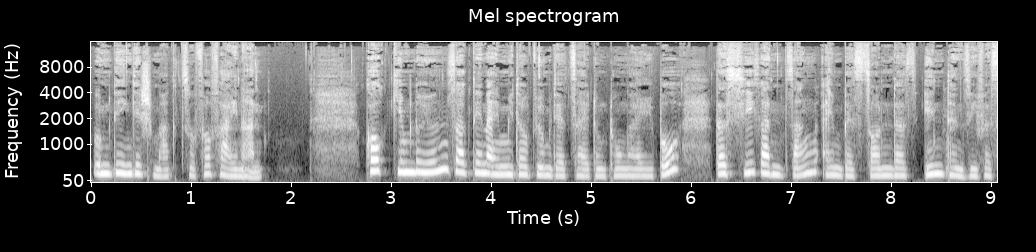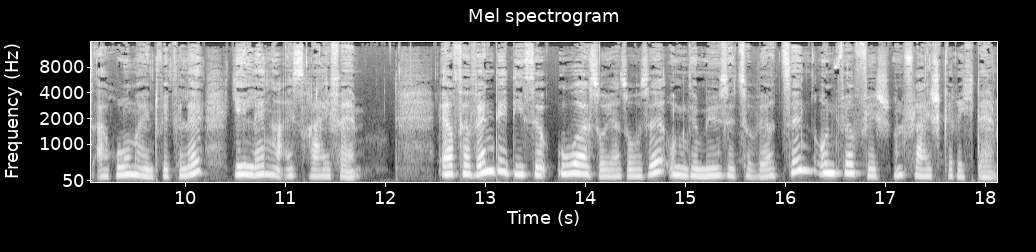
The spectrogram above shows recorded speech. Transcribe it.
um den Geschmack zu verfeinern. Koch Kim Do-yun sagte in einem Interview mit der Zeitung Tongailbo, dass Siganjang ein besonders intensives Aroma entwickle, je länger es reife. Er verwendet diese Ur-Sojasauce, um Gemüse zu würzen und für Fisch- und Fleischgerichte.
